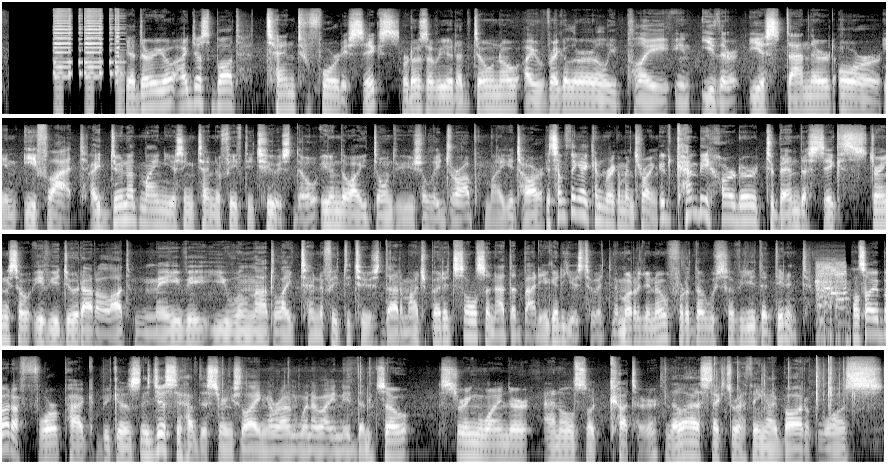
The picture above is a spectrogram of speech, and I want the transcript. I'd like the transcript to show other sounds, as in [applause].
Yeah, there you go. I just bought 10 to 46. For those of you that don't know, I regularly play in either E standard or in E flat. I do not mind using 10 to 52s though, even though I don't usually drop my guitar. It's something I can recommend trying. It can be harder to bend the 6th string, so if you do that a lot, maybe you will not like 10 to 52s that much, but it's also not that bad. You get used to it. The more you know for those of you that didn't. Also, I bought a 4 pack because it's just to have the strings lying around whenever I need them. So string winder and also cutter. The last extra thing I bought was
